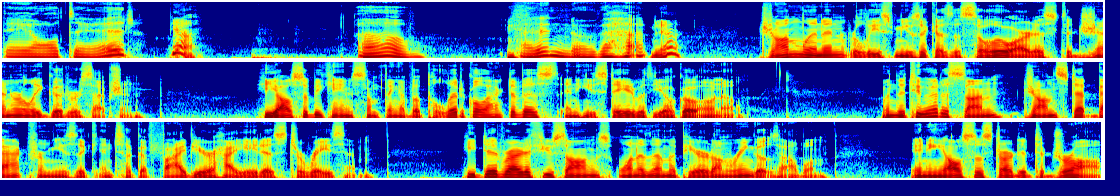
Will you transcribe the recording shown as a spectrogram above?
They all did? Yeah, Oh. I didn't know that. yeah. John Lennon released music as a solo artist to generally good reception. He also became something of a political activist and he stayed with Yoko Ono. When the two had a son, John stepped back from music and took a five year hiatus to raise him. He did write a few songs, one of them appeared on Ringo's album. And he also started to draw,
